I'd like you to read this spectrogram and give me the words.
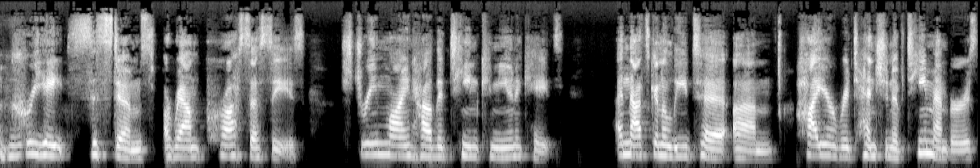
Mhm. create systems around processes, streamline how the team communicates, and that's going to lead to um, higher retention of team members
